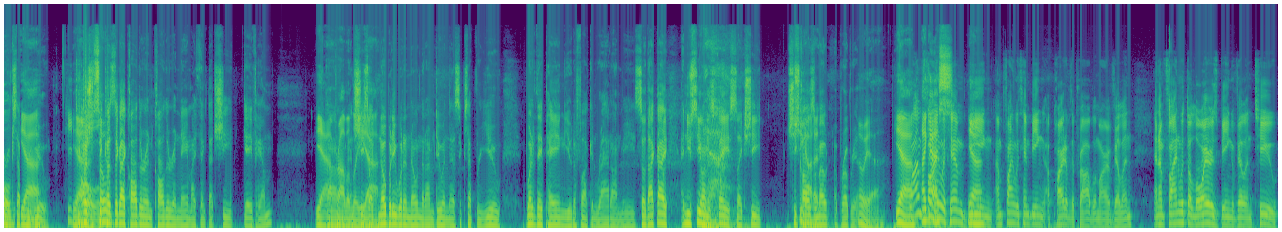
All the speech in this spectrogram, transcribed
told- except yeah. For you. He Yeah. Because, So- because the guy called her and called her a name, I think that she gave him. yeah, Um, probably. And she's yeah. like, nobody would have known that I'm doing this except for you. What are they paying you to fucking rat on me? So that guy, and you see on his face, like she, she, She calls him out appropriately. Oh yeah, yeah. Well, I'm I fine guess. with him Yeah. being. I'm fine with him being a part of the problem or a villain, and I'm fine with the lawyers being a villain too.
